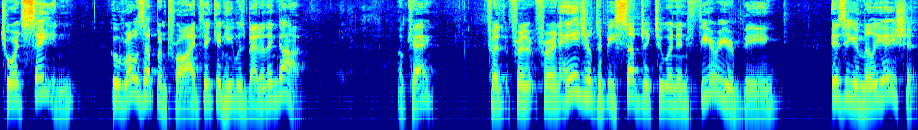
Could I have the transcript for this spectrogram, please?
towards Satan, who rose up in pride thinking he was better than God. Okay? For, for, for an angel to be subject to an inferior being is a humiliation.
